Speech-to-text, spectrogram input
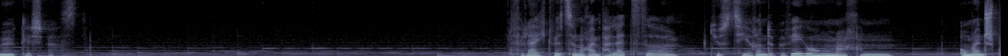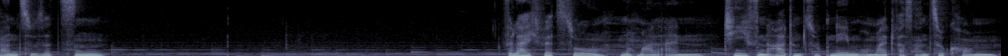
möglich ist. Vielleicht willst du noch ein paar letzte justierende Bewegungen machen um entspannt zu sitzen. Vielleicht willst du noch mal einen tiefen Atemzug nehmen, um etwas anzukommen.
